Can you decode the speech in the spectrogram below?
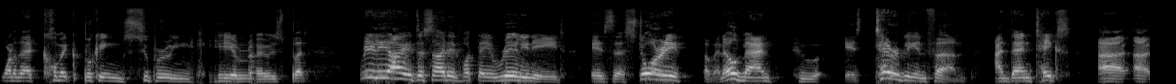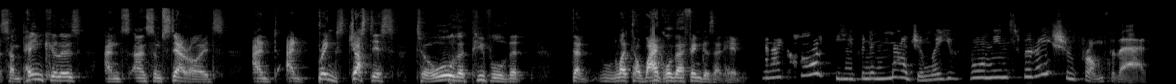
one of their comic booking superheroes, but really I decided what they really need is a story of an old man who is terribly infirm and then takes uh, uh, some painkillers and, and some steroids and, and brings justice to all the people that, that like to waggle their fingers at him. And I can't even imagine where you've drawn the inspiration from for that.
